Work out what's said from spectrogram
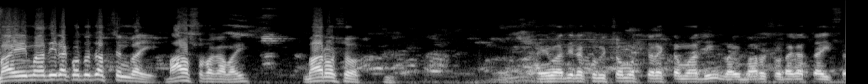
ভাই এই মাদিরা কত যাচ্ছেন ভাই? বারোশো টাকা ভাই। বারোশো। এই মাদিটা খুবই চমৎকার একটা মাদি ভাই বারোশো টাকা চাইছে।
